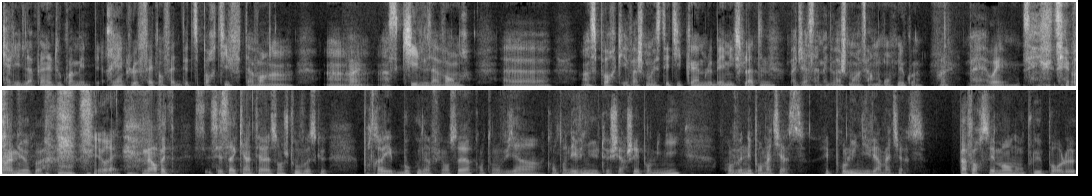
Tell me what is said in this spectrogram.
quali de la planète ou quoi, mais rien que le fait en fait d'être sportif, d'avoir un, un, ouais. un, skills à vendre, euh, un sport qui est vachement esthétique quand même, le BMX flat, mmh. bah déjà ça m'aide vachement à faire mon contenu quoi. Ouais. Bah ouais, c'est vrai. mieux quoi. c'est vrai. Mais en fait, c'est ça qui est intéressant, je trouve, parce que pour travailler avec beaucoup d'influenceurs, quand on vient, quand on est venu te chercher pour Mini, on venait pour Mathias et pour l'univers Mathias. Pas forcément non plus pour le,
